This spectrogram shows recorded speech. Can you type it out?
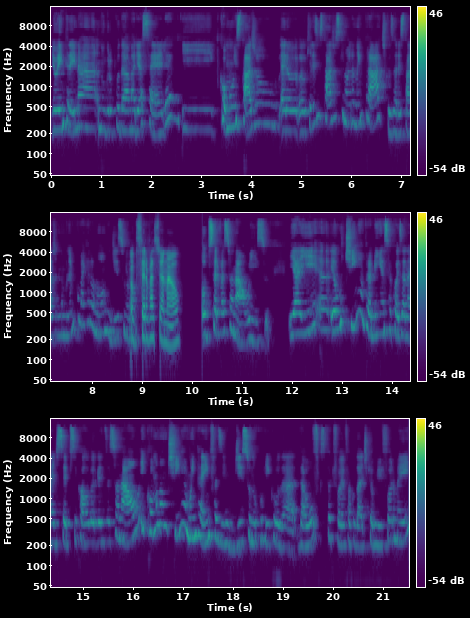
Eu entrei na, no grupo da Maria Célia e como um estágio, eram aqueles estágios que não eram nem práticos, era estágio, não me lembro como é que era o nome disso. Observacional. Observacional, isso. E aí eu tinha para mim essa coisa né, de ser psicóloga organizacional, e como não tinha muita ênfase disso no currículo da, da UFSC, que foi a faculdade que eu me formei,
